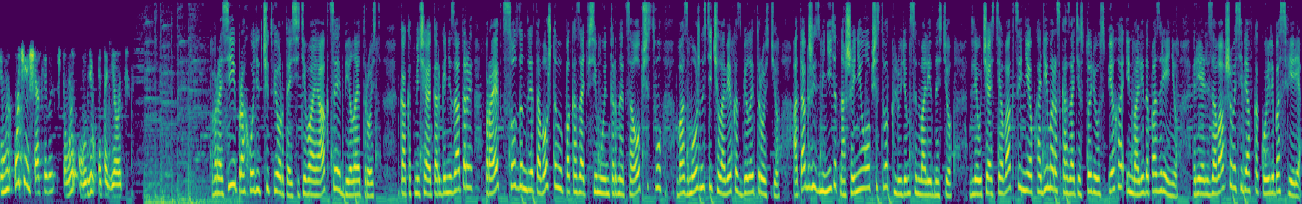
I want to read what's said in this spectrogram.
И мы очень счастливы, что мы будем это делать. В России проходит четвертая сетевая акция «Белая трость». Как отмечают организаторы, проект создан для того, чтобы показать всему интернет-сообществу возможности человека с белой тростью, а также изменить отношение общества к людям с инвалидностью. Для участия в акции необходимо рассказать историю успеха инвалида по зрению, реализовавшего себя в какой-либо сфере,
